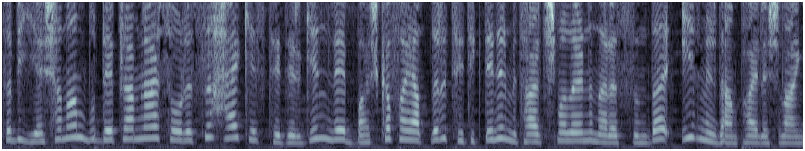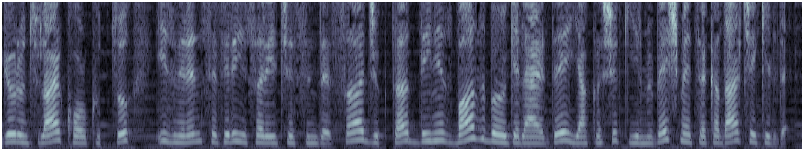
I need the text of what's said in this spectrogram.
Tabi yaşanan bu depremler sonrası herkes tedirgin ve başka fay hatları tetiklenir mi tartışmalarının arasında İzmir'den paylaşılan görüntüler korkuttu. İzmir'in Seferihisar ilçesinde Sığacık'ta deniz bazı bölgelerde yaklaşık 25 metre kadar çekildi.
